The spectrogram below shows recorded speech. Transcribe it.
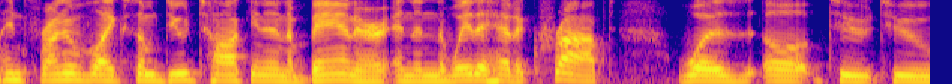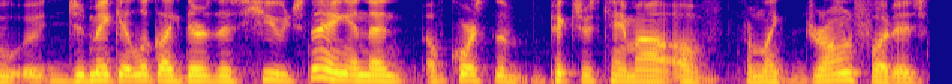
in front of like some dude talking in a banner, and then the way they had it cropped was uh, to to to make it look like there's this huge thing, and then of course the pictures came out of from like drone footage.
